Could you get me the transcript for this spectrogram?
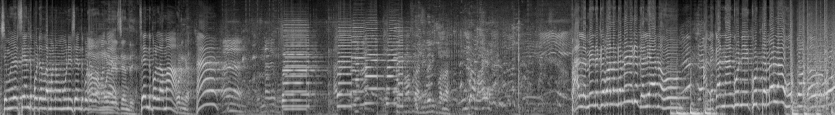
சரி மூணு பேர் சேர்ந்து போட்டுடலாமா நம்ம மூணு பேர் சேர்ந்து ஆமா, மூணு போட்டுடலாமா பேர் சேர்ந்து. சேர்ந்து போடலாமா? போடுங்க. ஆ? பல்ல மீனுக்கு வழங்க மீனுக்கு கல்யாணம். அந்த கண்ணாங்குனி கூட்டமெல்லாம் ஊக்கணும்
